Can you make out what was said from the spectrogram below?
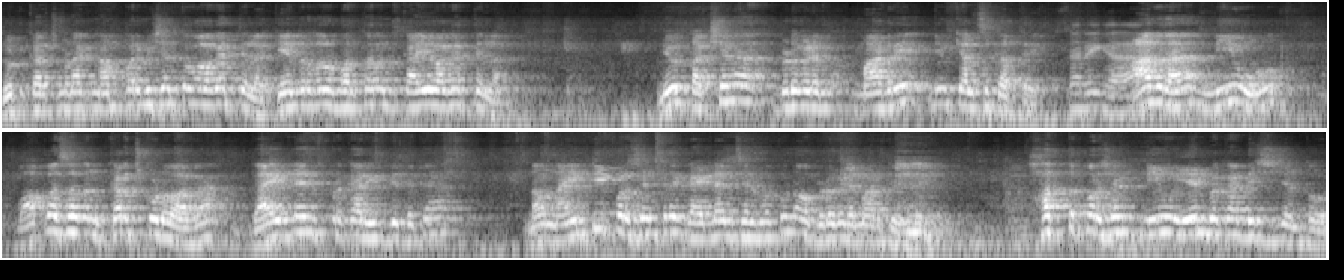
ದುಡ್ಡು ಖರ್ಚು ಮಾಡಕ್ಕೆ ನಮ್ಮ ಪರ್ಮಿಷನ್ ತಗೋ ಅಗತ್ಯ ಇಲ್ಲ. ಕೇಂದ್ರದವ್ರು ಬರ್ತಾರಂತ ಕಾಯೋ ಅಗತ್ಯ ಇಲ್ಲ. ನೀವು ತಕ್ಷಣ ಬಿಡುಗಡೆ ಮಾಡ್ರಿ ನೀವು ಕೆಲ್ಸಕ್ಕೆ ಹತ್ರಿ. ಸರ್ ಈಗ ಆದ್ರೆ ನೀವು ವಾಪಸ್ ಅದನ್ನ ಖರ್ಚು ಕೊಡುವಾಗ ಗೈಡ್ಲೈನ್ಸ್ ಪ್ರಕಾರ ಇದ್ದಿದ್ದಕ್ಕೆ ನಾವು ನೈಂಟಿ ಪರ್ಸೆಂಟ್ ಗೈಡ್ಲೈನ್ಸ್ ಇರಬೇಕು ನಾವು ಬಿಡುಗಡೆ ಮಾಡ್ತೀವಿ. ಹತ್ತು ಪರ್ಸೆಂಟ್ ನೀವು ಏನು ಬೇಕಾದ ಡಿಸಿಷನ್ ತಗೋ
